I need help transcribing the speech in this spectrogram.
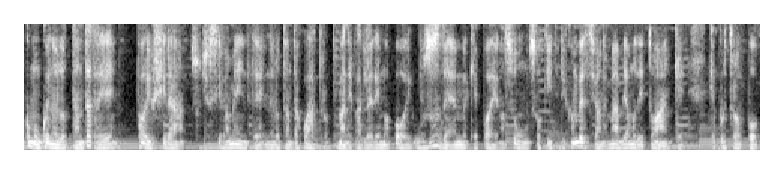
comunque nell'83, poi uscirà successivamente nell'84, ma ne parleremo poi, Usus Dem, che poi era su un suo kit di conversione, ma abbiamo detto anche che purtroppo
